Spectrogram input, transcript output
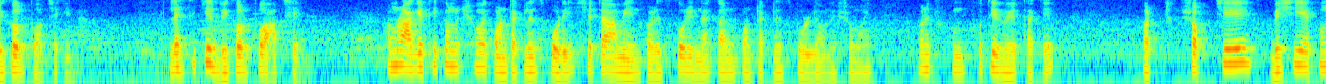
বিকল্প আছে কি না ল্যাসিকের বিকল্প আছে। আমরা আগে থেকে অনেক সময় কন্ট্যাক্ট লেন্স পড়ি, সেটা আমি এনকারেজ করি না, কারণ কন্ট্যাক্ট লেন্স পড়লে অনেক সময় অনেক রকম ক্ষতি হয়ে থাকে। বাট সবচেয়ে বেশি এখন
